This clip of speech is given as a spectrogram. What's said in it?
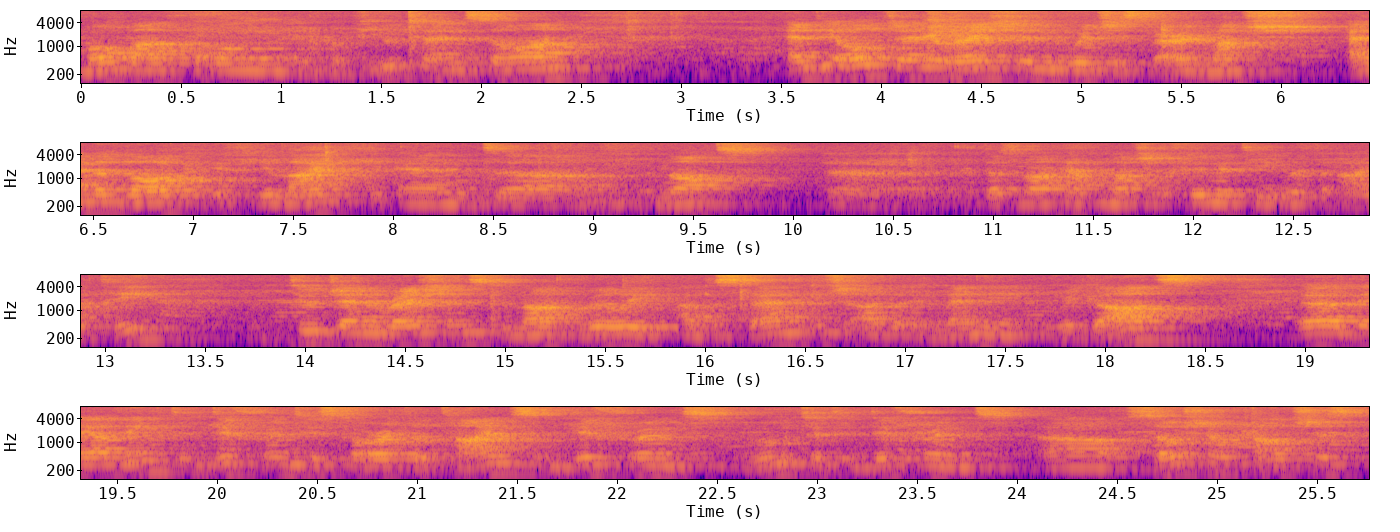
mobile phone and computer and so on. And the old generation, which is very much analog, if you like, and uh, not, uh, does not have much affinity with IT two generations do not really understand each other in many regards. Uh, they are linked in different historical times, in different, rooted in different uh, social cultures,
